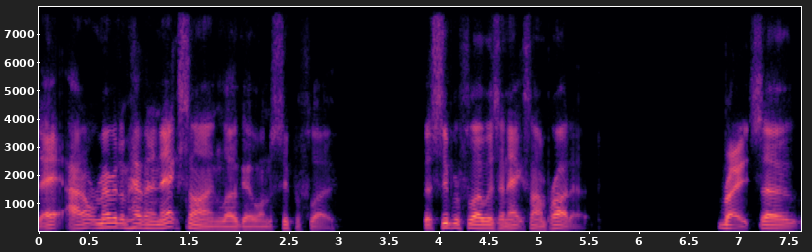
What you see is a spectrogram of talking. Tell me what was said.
They, I don't remember them having an Exxon logo on the Superflo, but Superflo is an Exxon product. Right. So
